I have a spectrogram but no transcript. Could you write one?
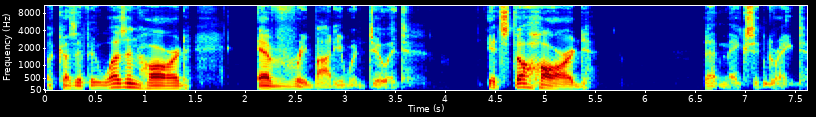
Because if it wasn't hard, everybody would do it. It's the hard that makes it great.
